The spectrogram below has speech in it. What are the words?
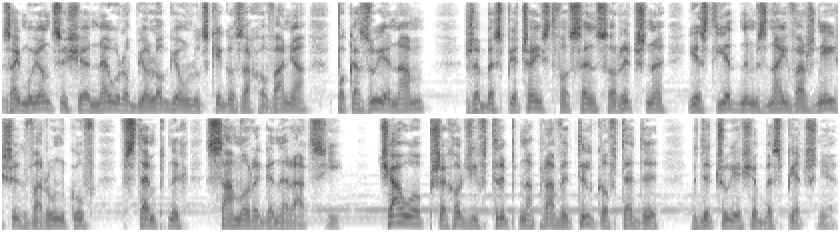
zajmujący się neurobiologią ludzkiego zachowania, pokazuje nam, że bezpieczeństwo sensoryczne jest jednym z najważniejszych warunków wstępnych samoregeneracji. Ciało przechodzi w tryb naprawy tylko wtedy, gdy czuje się bezpiecznie.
